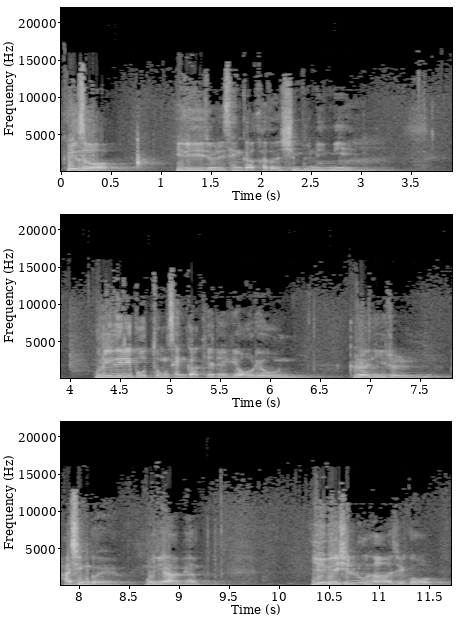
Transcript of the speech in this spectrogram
그래서 이리저리 생각하던 신부님이 우리들이 보통 생각해내기 어려운 그런 일을 하신 거예요. 뭐냐 하면 예배실로 가가지고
